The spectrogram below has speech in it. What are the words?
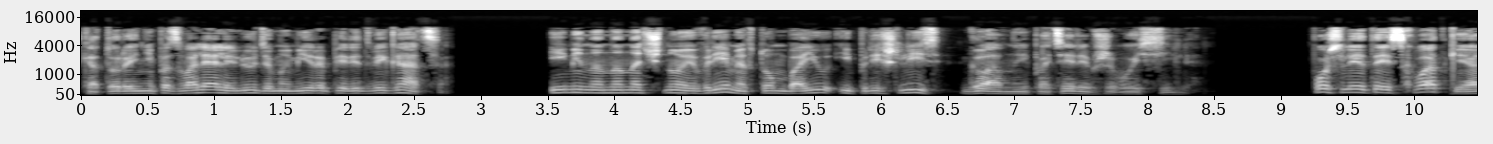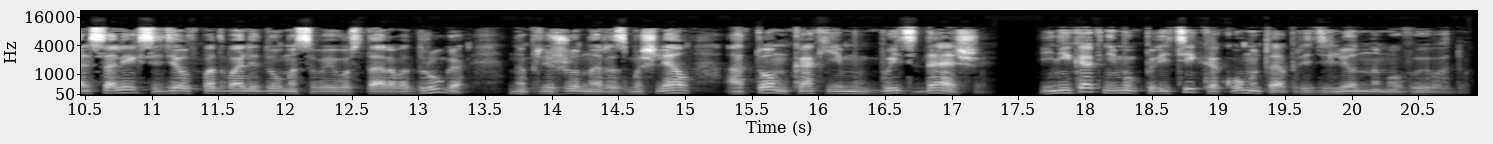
которые не позволяли людям и мира передвигаться. Именно на ночное время в том бою и пришлись главные потери в живой силе. После этой схватки Аль-Салех сидел в подвале дома своего старого друга, напряженно размышлял о том, как ему быть дальше, и никак не мог прийти к какому-то определенному выводу.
